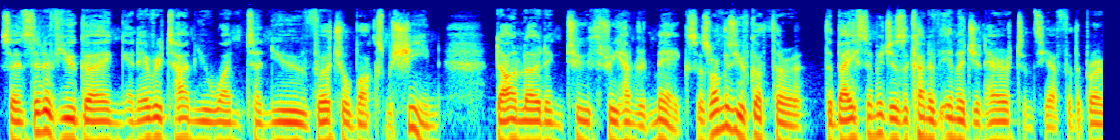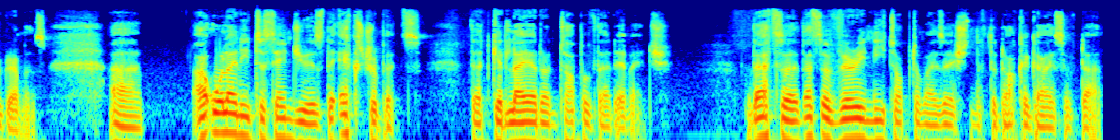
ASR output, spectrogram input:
So instead of you going and every time you want a new VirtualBox machine, downloading two, three hundred megs, as long as you've got the the base image, is a kind of image inheritance here for the programmers. Uh, I- all I need to send you is the extra bits that get layered on top of that image. That's a that's a very neat optimization that the Docker guys have done.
